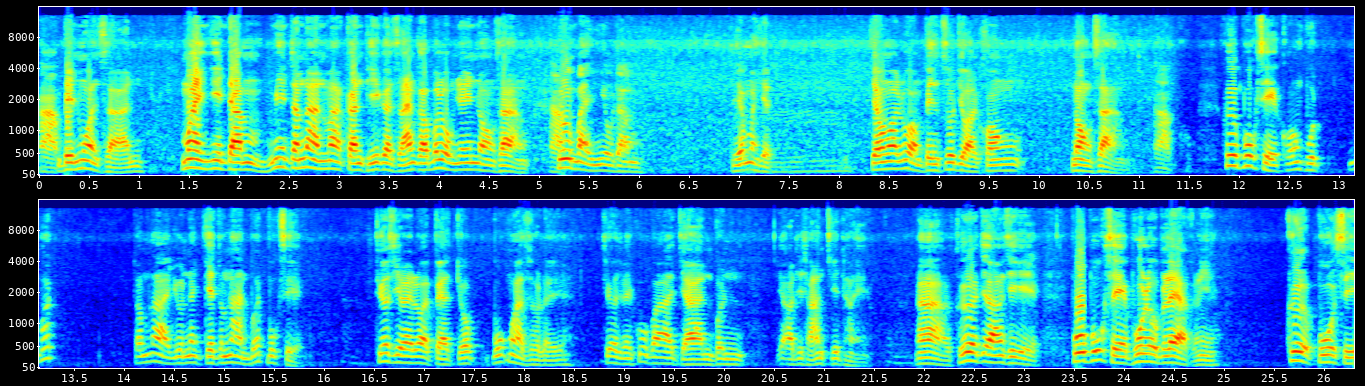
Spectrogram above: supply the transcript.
ครับ เป็นม้วนสารไม้ยีดำมีตำนานมากกันผีกันสางกับบลงอยู่ในหนองสร้าง ครับ คือไม้ยิวดำเดี๋ยวมาเห็ดจะมาร่วมเป็นสุดยอดของหนองสร้าง ครับ คือปลูกเสกของพุทธเบิดตำราอยู่ในเจ็ดตำนานเบิดปลูกเสกเชื่อสิไรร้อยแปดจบปลูกมาเท่าไหรเชื่อในครูบาอาจารย์บนอธิษฐานจิตให้อ่าคืออาจารย์ที่ผู้ปลูกเสกผู้เริ่มแรกนี่ คือปูศรี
